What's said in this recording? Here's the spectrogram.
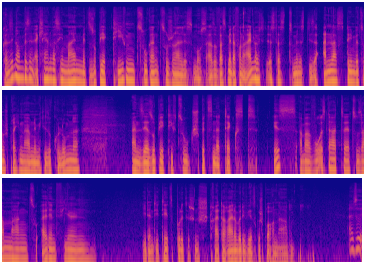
Können Sie noch ein bisschen erklären, was Sie meinen mit subjektivem Zugang zu Journalismus? Also was mir davon einleuchtet, ist, dass zumindest dieser Anlass, den wir zum Sprechen haben, nämlich diese Kolumne, ein sehr subjektiv zuspitzender Text ist, aber wo ist da der Zusammenhang zu all den vielen identitätspolitischen Streitereien, über die wir jetzt gesprochen haben? Also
